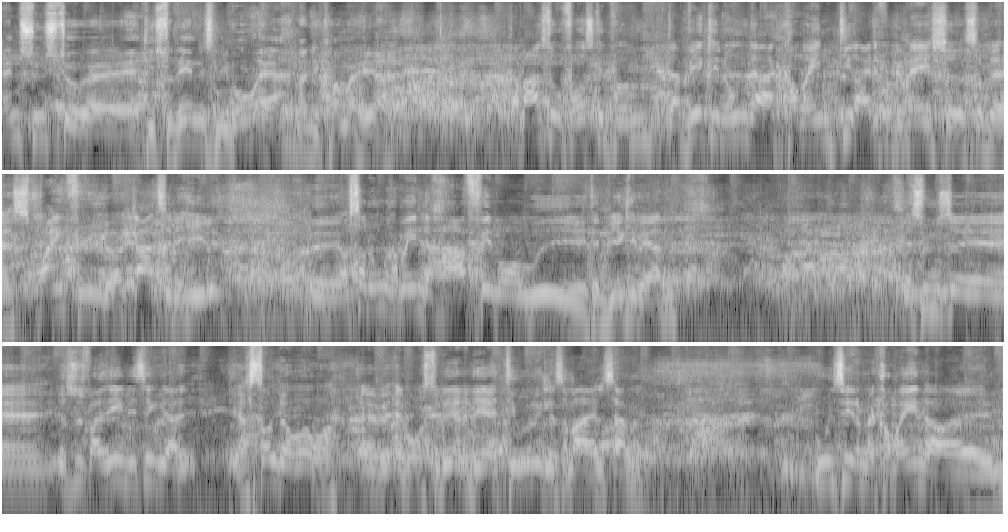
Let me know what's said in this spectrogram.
Hvordan synes du, at de studerendes niveau er, når de kommer her? Der er meget stor forskel på dem. Der er virkelig nogen, der kommer ind direkte på gymnasiet, som er sprængfyldt og klar til det hele. Øh, og så er der nogen, der kommer ind, der har haft fem år ude i den virkelige verden. Jeg synes, øh, jeg synes faktisk en af de ting, jeg, jeg er stolt over af, af vores studerende, det er, at de udvikler sig meget alle sammen. Uanset om man kommer ind og øh,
